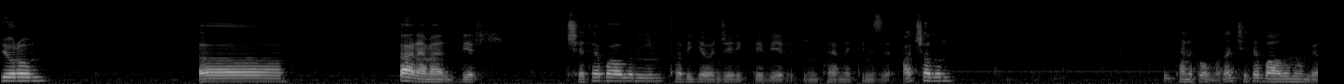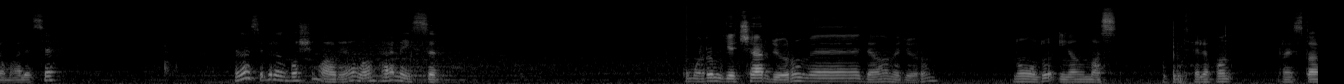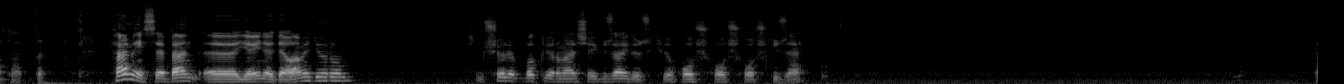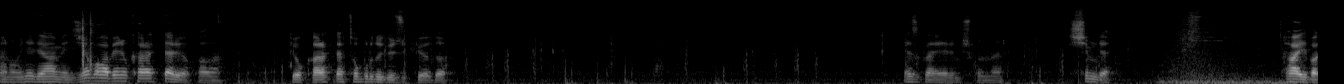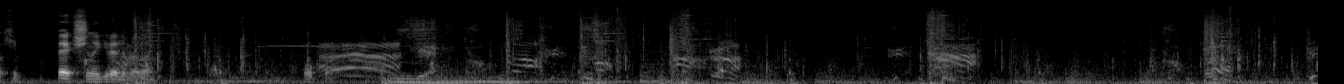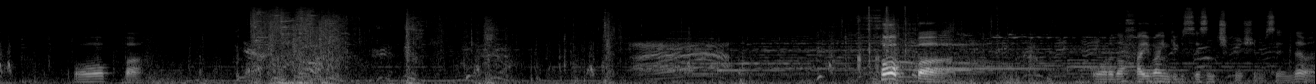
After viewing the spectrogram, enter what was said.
diyorum. Ee, ben hemen bir chat'e bağlanayım. Tabii ki öncelikle bir internetimizi açalım. İnternet olmadan chat'e bağlanılmıyor maalesef. Nedense biraz başım ağrıyor ama her neyse. Umarım geçer diyorum ve devam ediyorum. Ne oldu? İnanılmaz. Telefon restart attı. Her neyse ben e, yayına devam ediyorum. Şimdi şöyle bakıyorum her şey güzel gözüküyor. Hoş hoş hoş güzel. Ben oyuna devam edeceğim. Aa benim karakter yok falan. Yok karakter ta burada gözüküyordu. Yazıklar erimiş bunlar. Şimdi. Haydi bakayım. Action'a girelim hemen. Hoppa. Hoppa. Hoppa. Bu arada hayvan gibi sesin çıkıyor şimdi senin değil mi?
